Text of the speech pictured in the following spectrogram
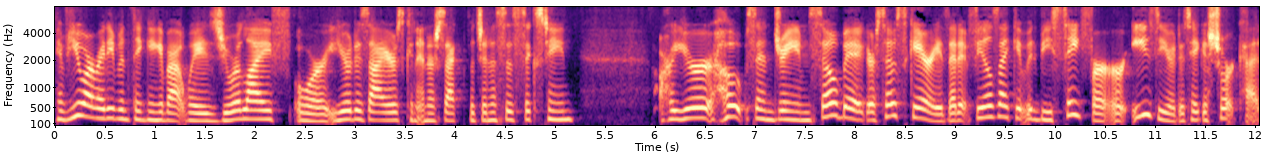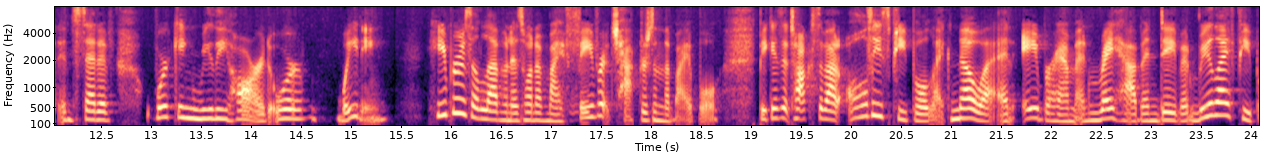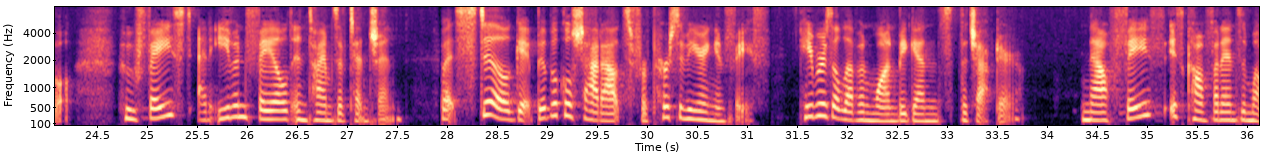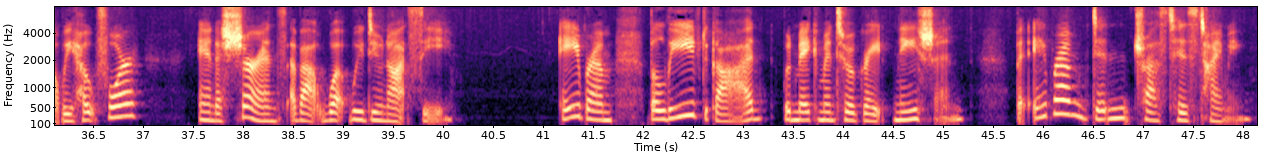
Have you already been thinking about ways your life or your desires can intersect with Genesis 16? Are your hopes and dreams so big or so scary that it feels like it would be safer or easier to take a shortcut instead of working really hard or waiting? Hebrews 11 is one of my favorite chapters in the Bible because it talks about all these people like Noah and Abraham and Rahab and David, real life people who faced and even failed in times of tension, but still get biblical shout outs for persevering in faith. Hebrews 11:1 begins the chapter. Now, faith is confidence in what we hope for and assurance about what we do not see. Abram believed God would make him into a great nation, but Abram didn't trust his timing.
